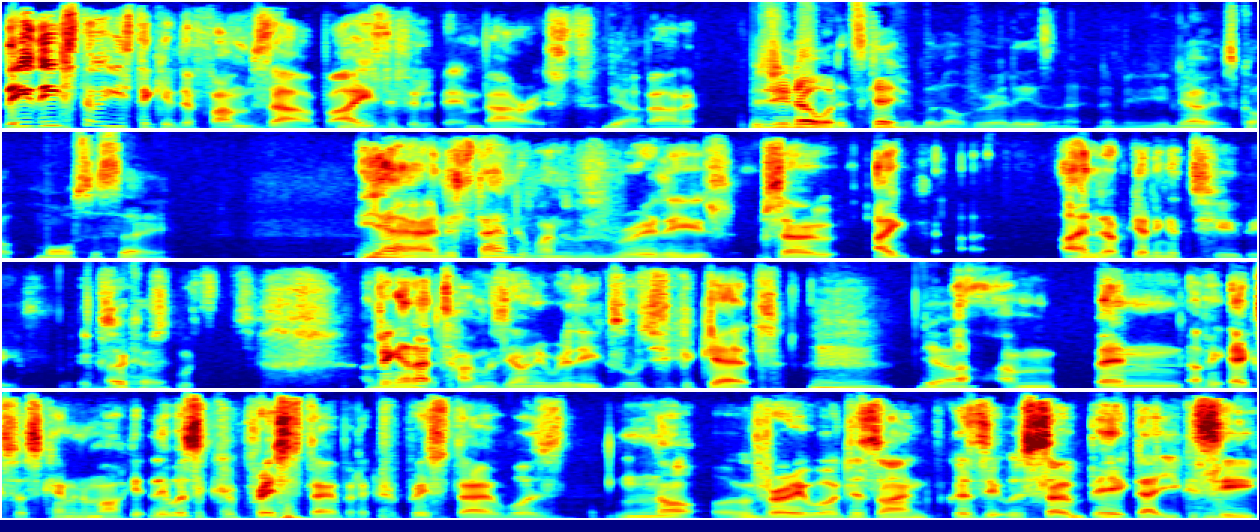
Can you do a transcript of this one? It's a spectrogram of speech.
they, they still used to give the thumbs up, but I used to feel a bit embarrassed Mm. Yeah. about it. but you know what it's capable of, really, isn't it? I mean, you know it's got more to say. Yeah, and the standard one was really so. I I ended up getting a Tubi exhaust, Okay. which I think at that time was the only really exhaust you could get. Mm. Yeah. Um, then I think Exos came in the market. There was a Capristo, but a Capristo was not very well designed because it was so big that you could see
